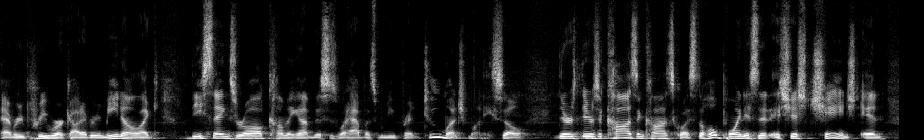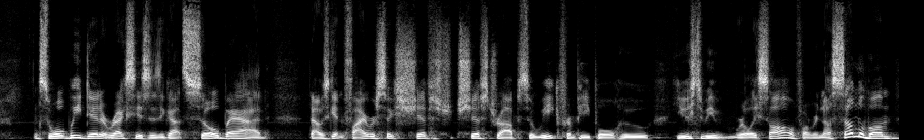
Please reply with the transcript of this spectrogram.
every pre workout, every amino. Like these things are all coming up. This is what happens when you print too much money. So there's, there's a cause and consequence. The whole point is that it's just changed. And so what we did at Rexius is it got so bad that I was getting five or six shifts shifts drops a week from people who used to be really solid for me. Now some of them,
